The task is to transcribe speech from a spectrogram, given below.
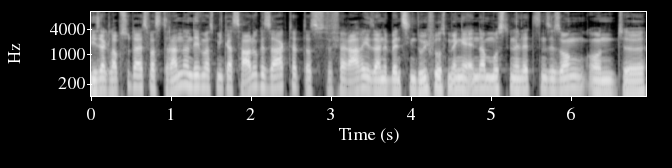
Lisa, glaubst du, da ist was dran an dem, was Mika Salo gesagt hat, dass Ferrari seine Benzindurchflussmenge ändern musste in der letzten Saison und äh,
